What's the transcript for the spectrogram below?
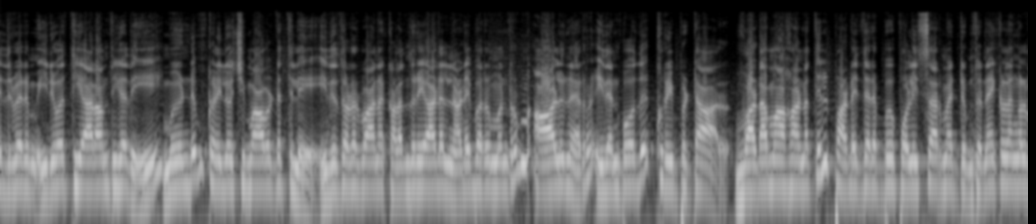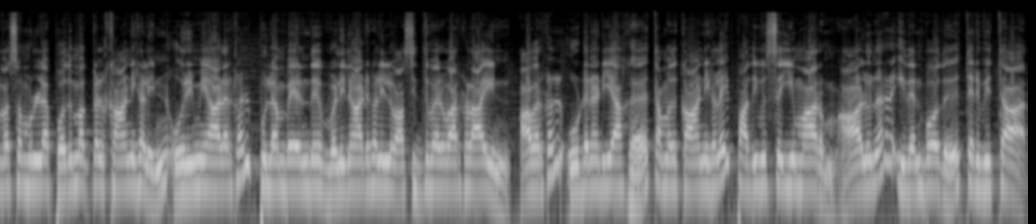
எதிர்வரும் இருபத்தி ஆறாம் தேதி மீண்டும் கிளிநொச்சி மாவட்டத்திலே இது தொடர்பான கலந்துரையாடல் நடைபெறும் என்றும் ஆளுநர் இதன்போது குறிப்பிட்டார். வடமாகாணத்தில் படைத்தரப்பு போலீசார் மற்றும் திணைக்களங்கள் வசமுள்ள பொதுமக்கள் காணிகளின் உரிமையாளர்கள் புலம்பெயர்ந்து வெளிநாடுகளில் வசித்து வருவார்களாயின் அவர்கள் உடனடியாக தமது காணிகளை பதிவு செய்யுமாறும் ஆளுநர் இதன்போது தெரிவித்தார்.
